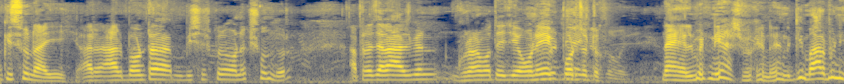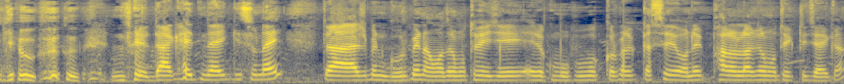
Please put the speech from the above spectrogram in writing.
কিছু নাই। আর আর বনটা বিশেষ করে অনেক সুন্দর। আপনারা যারা আসবেন ঘোরার মতো এই যে অনেক পর্যটক না হেলমেট নিয়ে আসব কেন? কি মারবেনি কেউ? ডাকাইত নাই কিছু নাই। তো আসবেন ঘুরবেন। আমাদের মতো এই যে এরকম উপভোগ করবার কাছে অনেক ভালো লাগার মতো একটি জায়গা।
